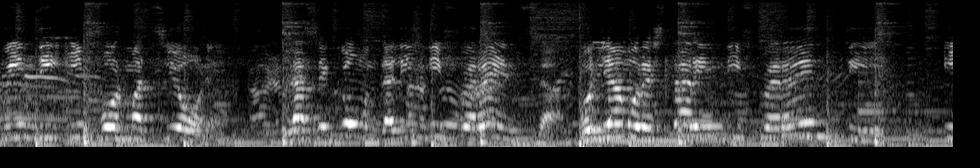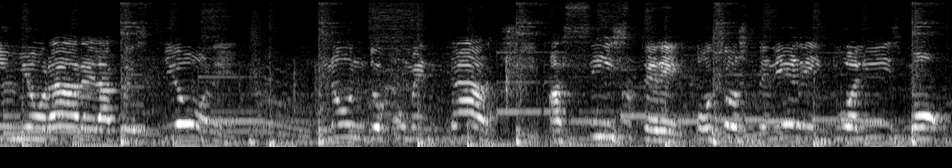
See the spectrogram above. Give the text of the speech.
Quindi informazione. La seconda, l'indifferenza. Vogliamo restare indifferenti, ignorare la questione, non documentarci, assistere o sostenere il dualismo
